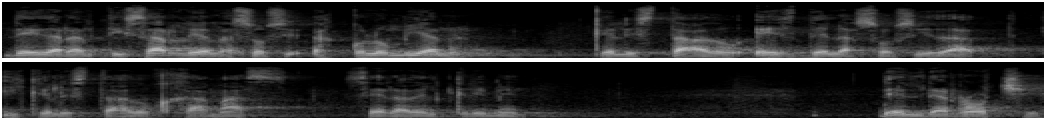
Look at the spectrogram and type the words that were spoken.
de garantizarle a la sociedad colombiana que el Estado es de la sociedad y que el Estado jamás será del crimen, del derroche,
